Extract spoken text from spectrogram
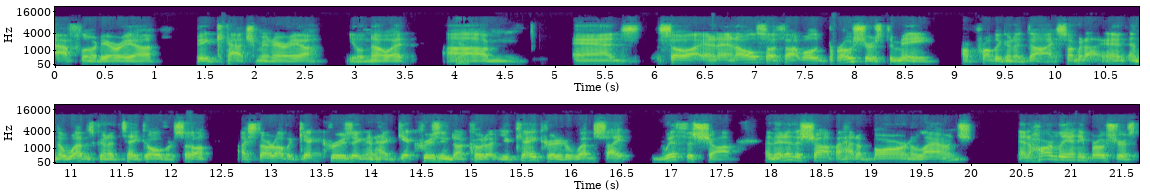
affluent area, big catchment area. You'll know it. Yeah. Um, and so, and, and I also thought, well, brochures to me are probably going to die. So I'm going to, and, and the web's going to take over. So I started off with Get Cruising and had getcruising.co.uk, created a website with the shop. And then in the shop, I had a bar and a lounge and hardly any brochures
